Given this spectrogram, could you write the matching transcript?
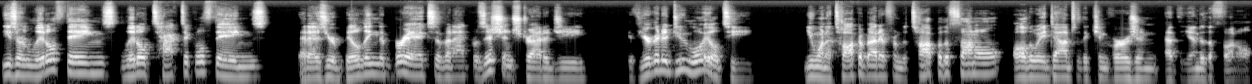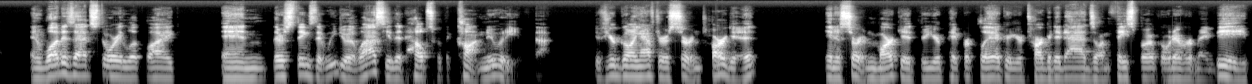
these are little things, little tactical things that as you're building the bricks of an acquisition strategy, if you're going to do loyalty, you want to talk about it from the top of the funnel all the way down to the conversion at the end of the funnel. And what does that story look like? And there's things that we do at Laasie that helps with the continuity of that. If you're going after a certain target in a certain market through your pay per click or your targeted ads on Facebook or whatever it may be,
